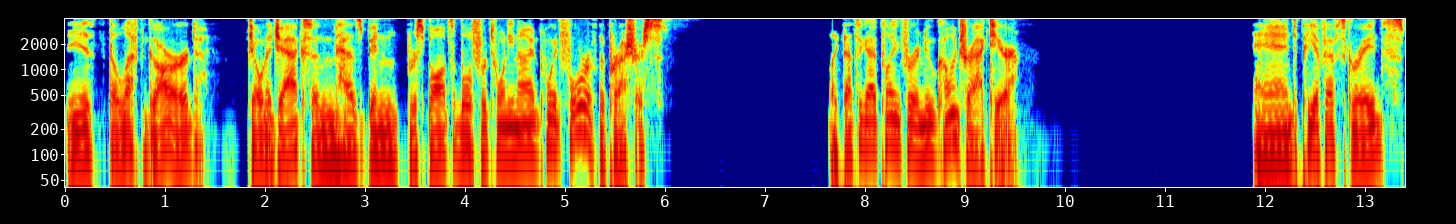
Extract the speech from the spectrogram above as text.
is the left guard, Jonah Jackson, has been responsible for 29.4 of the pressures. Like, that's a guy playing for a new contract here. And PFF's grades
